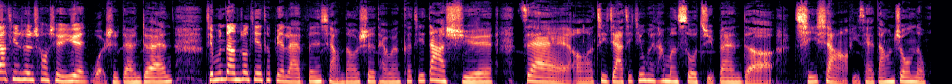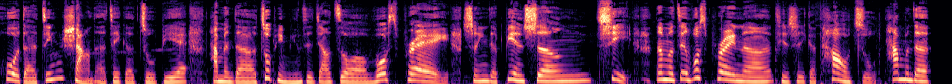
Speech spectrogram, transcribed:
到青春创学院，我是端端。节目当中，今天特别来分享到是台湾科技大学在呃技嘉基金会他们所举办的奇想比赛当中呢，获得金赏的这个组别，他们的作品名字叫做 Voice Play，声音的变声器。那么这个 Voice Play 呢，其实是一个套组，他们的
